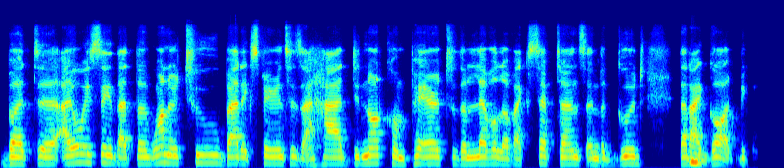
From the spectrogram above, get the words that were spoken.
but uh, I always say that the one or two bad experiences I had did not compare to the level of acceptance and the good that. I mm. got because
